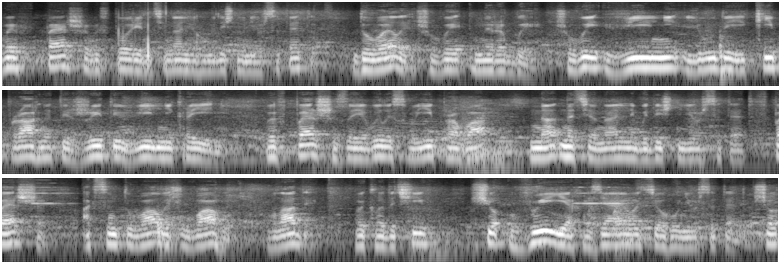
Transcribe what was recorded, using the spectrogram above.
Ви вперше в історії Національного медичного університету довели, що ви не раби, що ви вільні люди, які прагнете жити в вільній країні. Ви вперше заявили свої права на Національний медичний університет. Вперше акцентували увагу влади, викладачів, що ви є хазяєва цього університету, що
